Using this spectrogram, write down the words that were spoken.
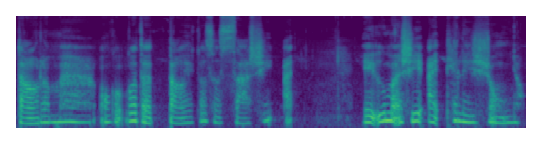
tạo ra mà ô có thể tạo có thể xả sĩ ảnh ê ư mà sĩ ảnh thế là sông nhọc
